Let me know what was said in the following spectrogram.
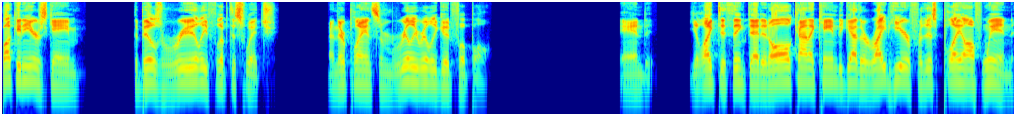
Buccaneers game, the Bills really flipped the switch and they're playing some really really good football. And you like to think that it all kind of came together right here for this playoff win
